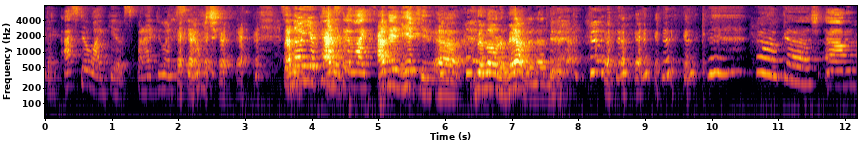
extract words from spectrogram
okay. I still like gifts, but I do understand what you. So I know your I pastor didn't- likes. I didn't hit you uh, below the belt or nothing. Oh gosh. Um,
